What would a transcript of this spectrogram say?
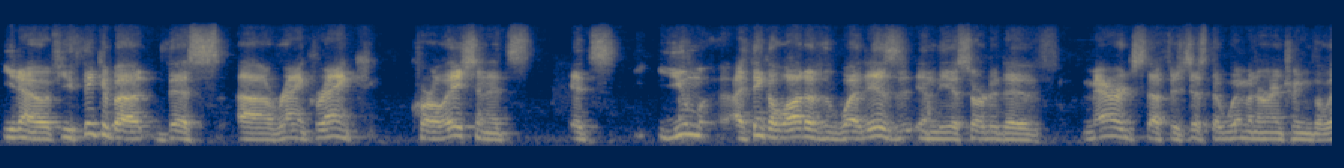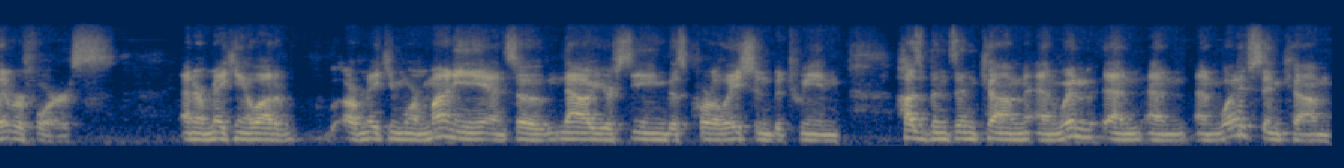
you know, if you think about this uh, rank rank correlation, it's it's you. I think a lot of what is in the assortative marriage stuff is just that women are entering the labor force and are making a lot of are making more money and so now you're seeing this correlation between husband's income and women and and, and wife's income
